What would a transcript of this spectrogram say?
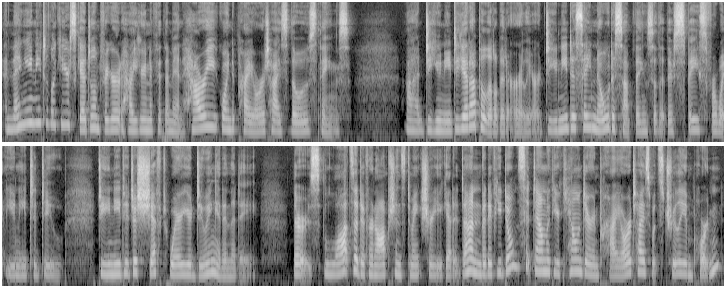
And then you need to look at your schedule and figure out how you're going to fit them in. How are you going to prioritize those things? Uh, do you need to get up a little bit earlier? Do you need to say no to something so that there's space for what you need to do? Do you need to just shift where you're doing it in the day? There's lots of different options to make sure you get it done, but if you don't sit down with your calendar and prioritize what's truly important,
